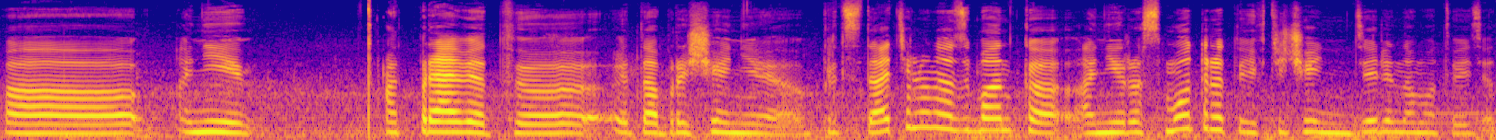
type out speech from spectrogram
а, они отправят э, это обращение председателю Нацбанка, они рассмотрят и в течение недели нам ответят.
